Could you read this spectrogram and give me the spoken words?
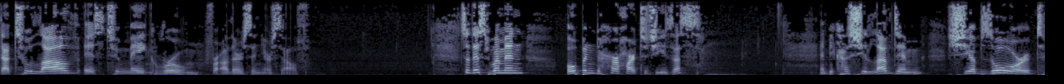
that to love is to make room for others in yourself. So this woman opened her heart to Jesus. And because she loved him, she absorbed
